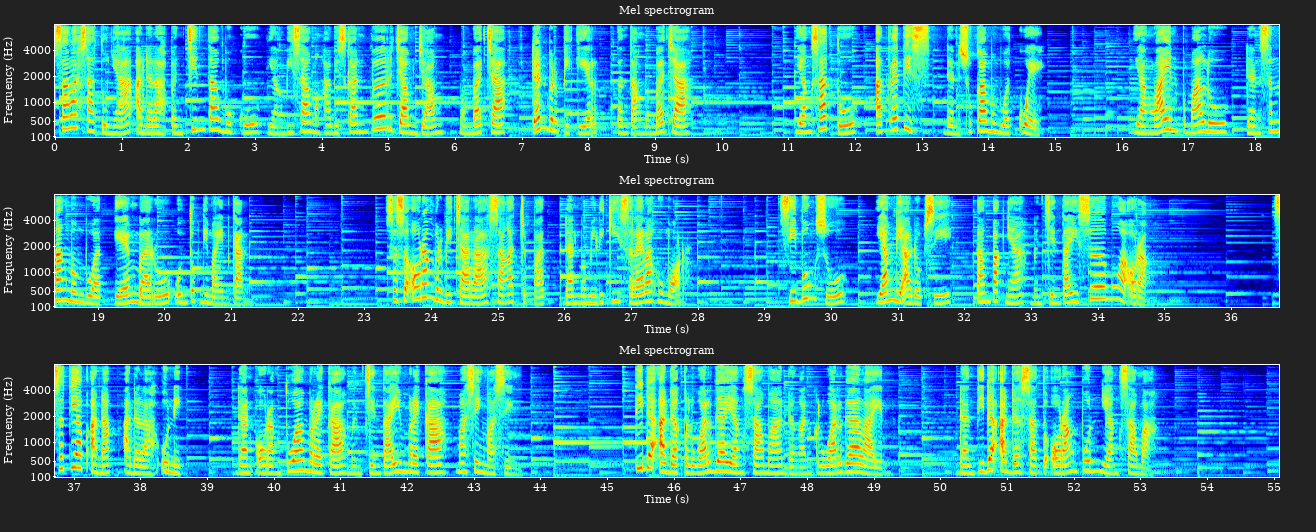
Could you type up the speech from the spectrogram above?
Salah satunya adalah pencinta buku yang bisa menghabiskan berjam-jam membaca dan berpikir tentang membaca. Yang satu atletis dan suka membuat kue yang lain pemalu dan senang membuat game baru untuk dimainkan. Seseorang berbicara sangat cepat dan memiliki selera humor. Si bungsu yang diadopsi tampaknya mencintai semua orang. Setiap anak adalah unik, dan orang tua mereka mencintai mereka masing-masing tidak ada keluarga yang sama dengan keluarga lain, dan tidak ada satu orang pun yang sama.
